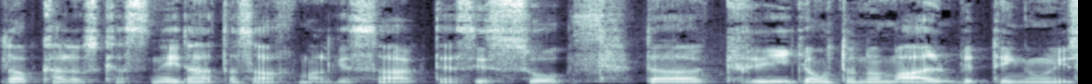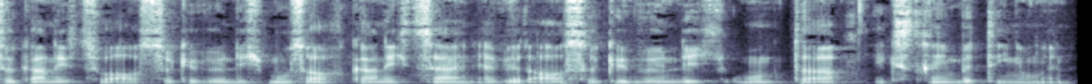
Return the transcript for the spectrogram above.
ich glaube, Carlos Castaneda hat das auch mal gesagt, es ist so, der Krieger unter normalen Bedingungen ist er gar nicht so außergewöhnlich, muss auch gar nicht sein. Er wird außergewöhnlich unter Extrembedingungen.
